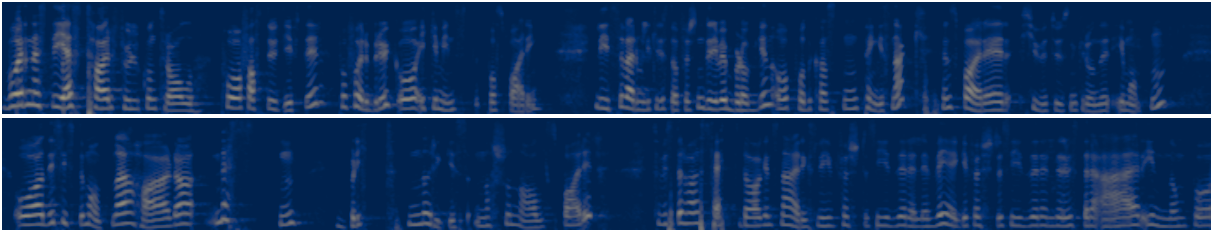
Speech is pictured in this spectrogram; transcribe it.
Vår neste gjest har full kontroll på faste utgifter, på forbruk og ikke minst på sparing. Lise Wermel Christoffersen driver bloggen og podkasten Pengesnakk. Hun sparer 20 000 kroner i måneden. Og de siste månedene har da nesten blitt Norges nasjonalsparer. Så hvis dere har sett Dagens Næringsliv førstesider eller VG førstesider, eller hvis dere er innom på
